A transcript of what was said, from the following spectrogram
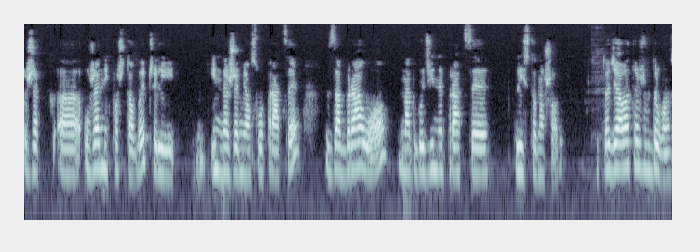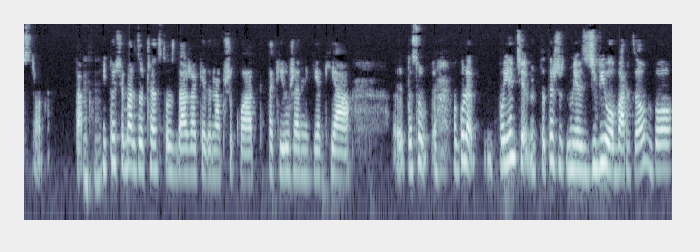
że e, urzędnik pocztowy, czyli inne rzemiosło pracy, zabrało nadgodziny pracy listonoszowi. I to działa też w drugą stronę. Tak. Mhm. I to się bardzo często zdarza, kiedy na przykład taki urzędnik jak ja, to są w ogóle pojęcie, to też mnie zdziwiło bardzo, bo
